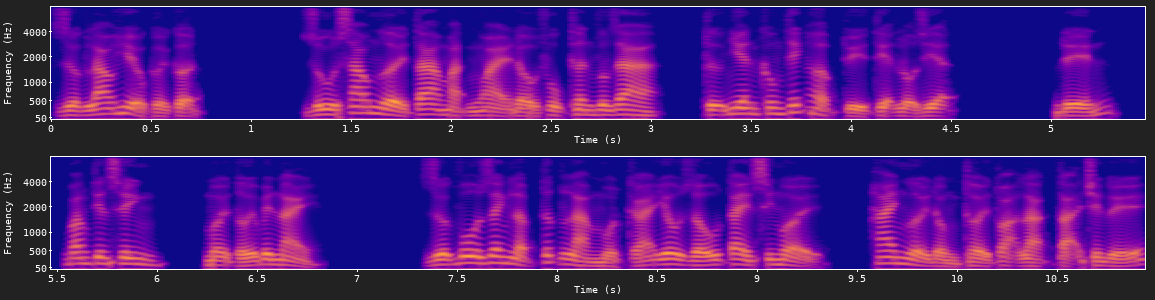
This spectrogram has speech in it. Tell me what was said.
Dược lao hiểu cười cợt. Dù sao người ta mặt ngoài đầu phục thân vương gia, tự nhiên không thích hợp tùy tiện lộ diện. Đến, băng tiên sinh, mời tới bên này. Dược vô danh lập tức làm một cái yêu dấu tay xin mời, hai người đồng thời tọa lạc tại trên ghế.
